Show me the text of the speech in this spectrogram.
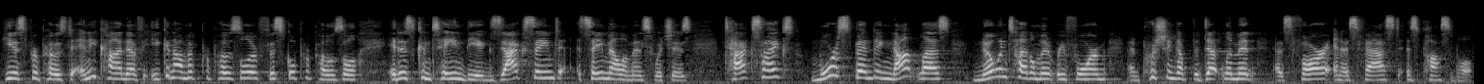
he has proposed any kind of economic proposal or fiscal proposal, it has contained the exact same, same elements, which is tax hikes, more spending, not less, no entitlement reform, and pushing up the debt limit as far and as fast as possible.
